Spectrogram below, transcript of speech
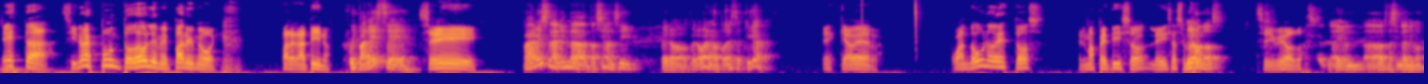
Esta, si no es punto doble, me paro y me voy. Para el latino. ¿Te parece? Sí. Para mí es una linda adaptación, sí. Pero, pero bueno, ¿lo podés explicar? Es que, a ver, cuando uno de estos, el más petizo, le dice a su... Veo dos. Sí, veo dos. Hay un ahorita sinónimo.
